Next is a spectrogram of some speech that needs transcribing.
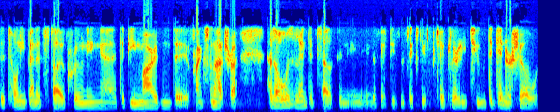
the Tony Bennett style crooning, uh, the Dean Martin, the Frank Sinatra, has always lent itself in, in, in the 50s and 60s, particularly to the dinner show,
